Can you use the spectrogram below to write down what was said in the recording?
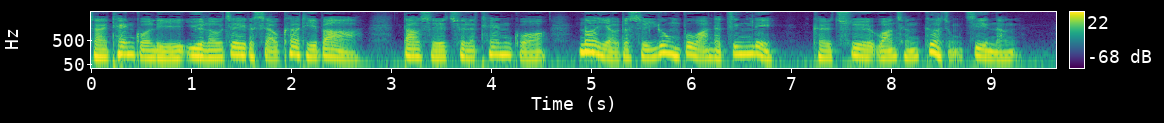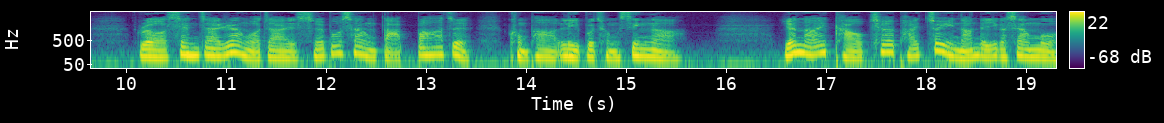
在天国里预留这个小课题吧，到时去了天国，那有的是用不完的精力，可去完成各种技能。若现在让我在石波上打八字，恐怕力不从心啊！原来考车牌最难的一个项目，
